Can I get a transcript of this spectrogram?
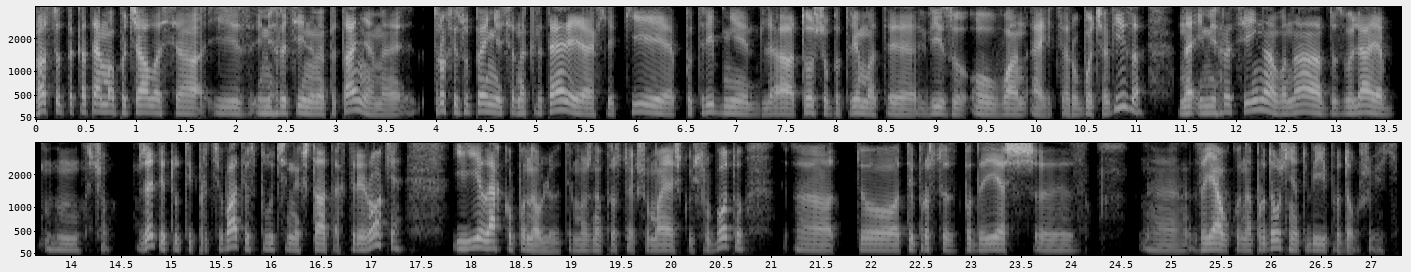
Раз тут така тема почалася із імміграційними питаннями, трохи зупинюся на критеріях, які потрібні для того, щоб отримати візу O1A. Це робоча віза, не імміграційна, вона дозволяє що, жити тут і працювати в Сполучених Штатах 3 роки, і її легко поновлювати. Можна просто, якщо маєш якусь роботу, е, то ти просто подаєш е, е, заявку на продовження, тобі її продовжують.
